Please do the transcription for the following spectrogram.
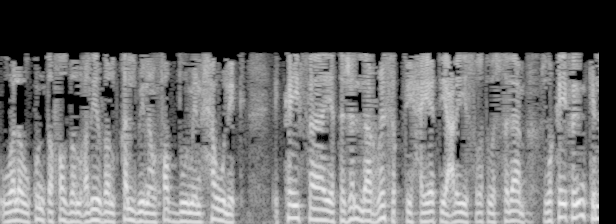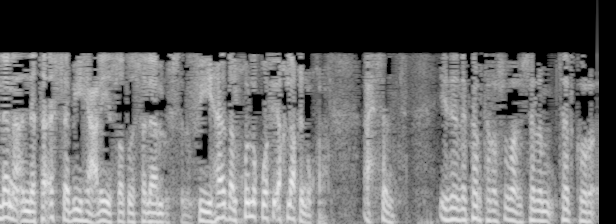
ولو كنت فظا غليظ القلب لانفضوا من حولك. كيف يتجلى الرفق في حياته عليه الصلاة والسلام؟ وكيف يمكن لنا أن نتأسى به عليه الصلاة والسلام في هذا الخلق وفي أخلاق أخرى؟ أحسنت. إذا ذكرت رسول الله صلى الله عليه وسلم تذكر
